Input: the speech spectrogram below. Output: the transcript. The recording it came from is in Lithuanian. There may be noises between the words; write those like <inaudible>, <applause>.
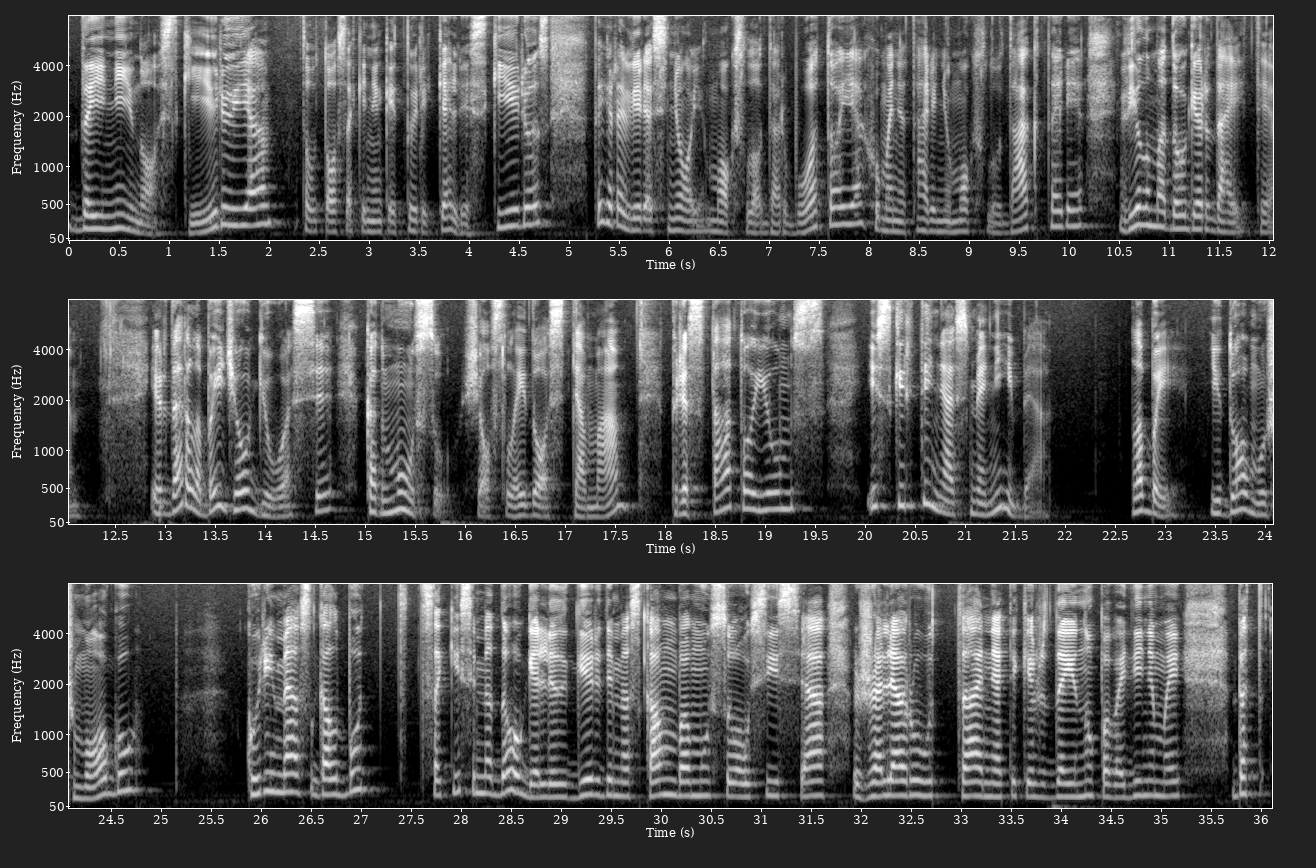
dainyno skyriuje. Tautosakininkai turi kelis skyrius. Tai yra vyresnioji mokslo darbuotoja, humanitarinių mokslų daktarė Vilma Daugerdaitė. Ir dar labai džiaugiuosi, kad mūsų šios laidos tema pristato jums išskirtinę asmenybę. Labai įdomų žmogų, kurį mes galbūt sakysime, daugelis girdime, skamba mūsų ausyse, žalia rūta, ne tik iš dainų pavadinimai, bet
